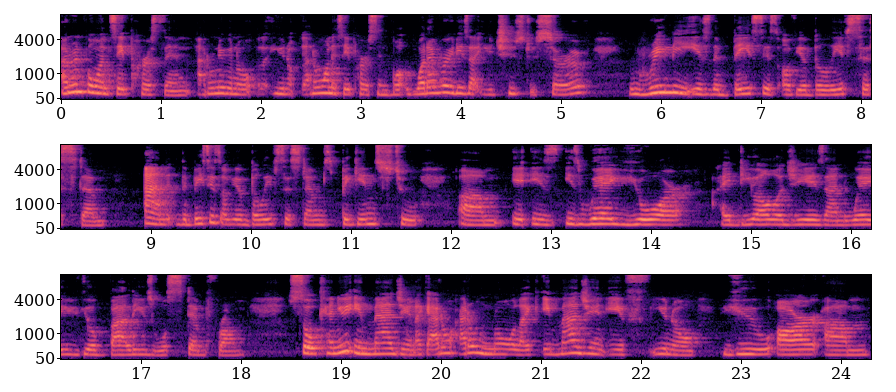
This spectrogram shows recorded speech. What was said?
I don't even want to say person, I don't even know, you know, I don't want to say person, but whatever it is that you choose to serve really is the basis of your belief system. And the basis of your belief systems begins to um, is is where your ideologies and where your values will stem from. So can you imagine? Like I don't I don't know. Like imagine if you know you are um,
